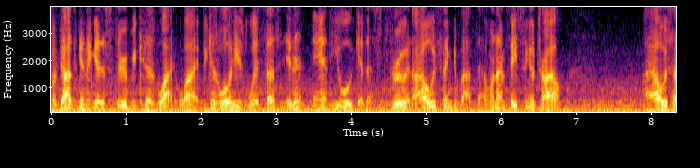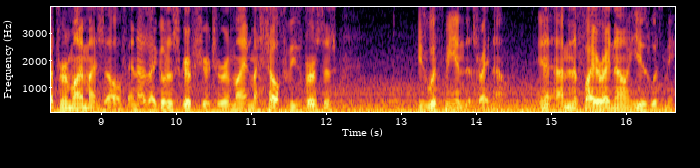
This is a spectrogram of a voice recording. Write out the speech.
but God's going to get us through because why? Why? Because well, He's with us in it, and He will get us through it. I always think about that when I'm facing a trial. I always have to remind myself, and as I go to Scripture, to remind myself of these verses. He's with me in this right now. I'm in the fire right now. He is with me.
